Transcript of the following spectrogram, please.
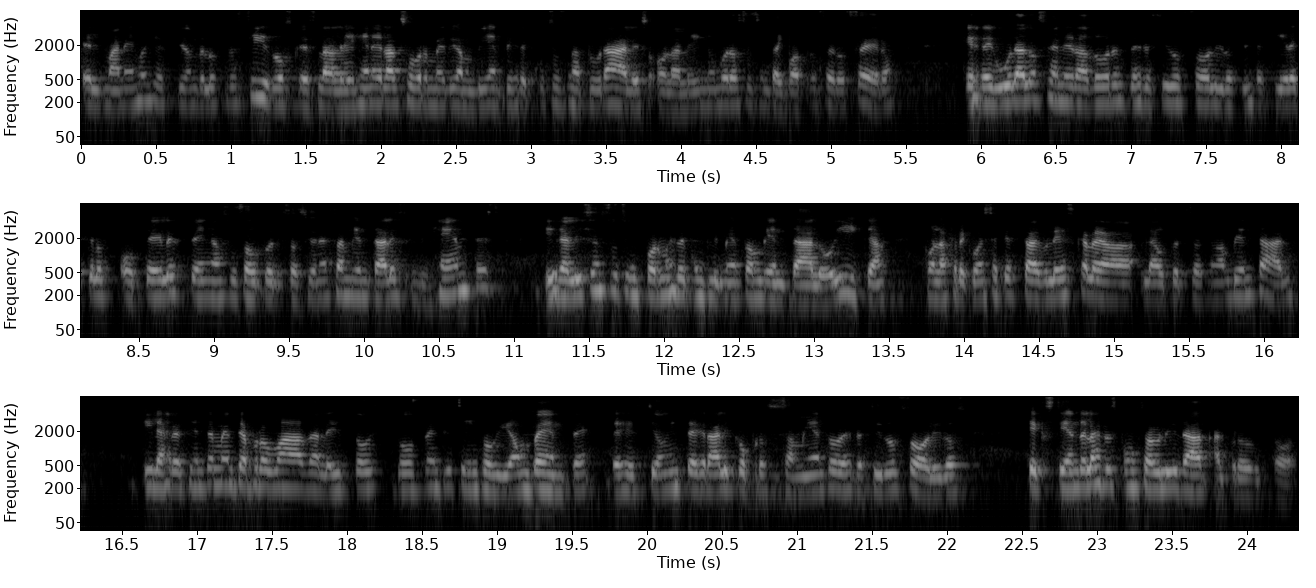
el, manejo y gestión de los residuos, que es la Ley General sobre Medio Ambiente y Recursos Naturales o la Ley número 6400, que regula los generadores de residuos sólidos y requiere que los hoteles tengan sus autorizaciones ambientales vigentes y realicen sus informes de cumplimiento ambiental o ICA con la frecuencia que establezca la, la autorización ambiental y la recientemente aprobada Ley 225-20 de gestión integral y coprocesamiento de residuos sólidos que extiende la responsabilidad al productor.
